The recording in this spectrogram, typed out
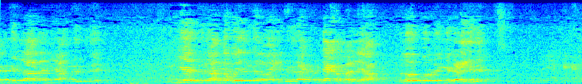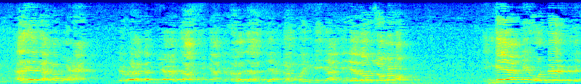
இங்க இல்லாத நீ அங்க இருக்குது. இங்கே இருக்குது அங்க போய் இருக்கிறத வாங்கிட்டு இருக்கிற. கேட்கிற மாதிரி இல்லையா? ஏதோ ஒரு பொருள் இங்க கிடைக்குது. அதுக்கு எதுக்கு அங்கே போனேன். இங்கே விலை கம்மியாக ஜாஸ்திங்க அங்கே விலை ஜாஸ்தியாக அங்க அப்ப இங்க ஏதோ ஒன்று சொல்லணும். இங்கேயும் அங்கேயும் ஒன்றே இருக்குது.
